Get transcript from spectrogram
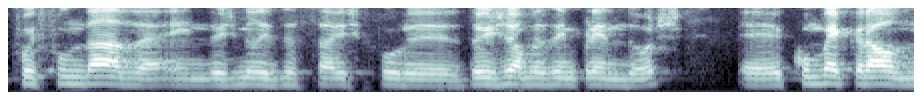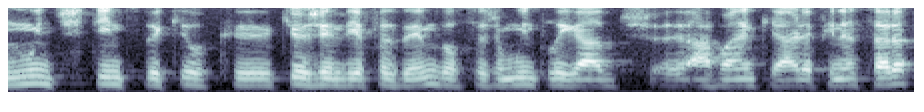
Foi fundada em 2016 por dois jovens empreendedores eh, com um background muito distinto daquilo que, que, hoje em dia fazemos, ou seja, muito ligados eh, à banca e à área financeira,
